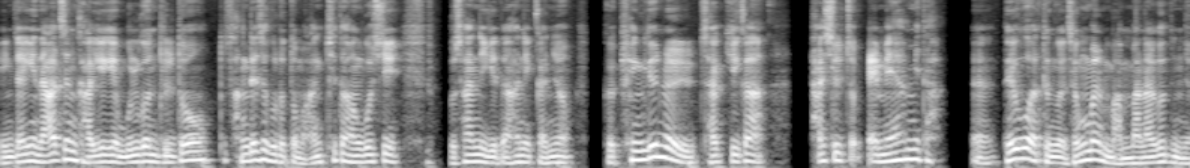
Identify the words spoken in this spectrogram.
굉장히 낮은 가격의 물건들도 또 상대적으로 또 많기도 한 곳이 부산이기도 하니까요. 그 평균을 잡기가 사실 좀 애매합니다. 예, 대구 같은 건 정말 만만하거든요.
